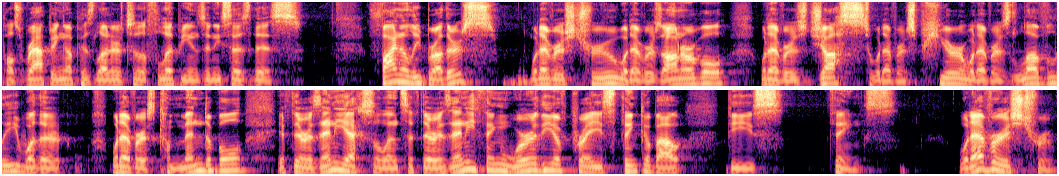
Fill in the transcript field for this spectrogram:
Paul's wrapping up his letter to the Philippians, and he says this Finally, brothers, whatever is true, whatever is honorable, whatever is just, whatever is pure, whatever is lovely, whether, whatever is commendable, if there is any excellence, if there is anything worthy of praise, think about these things. Whatever is true.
